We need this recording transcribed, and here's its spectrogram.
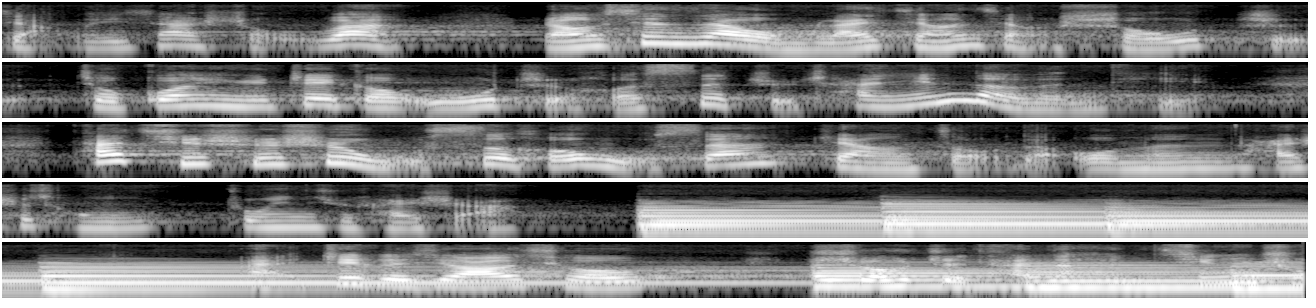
讲了一下手腕，然后现在我们来讲讲手指，就关于这个五指和四指颤音的问题。它其实是五四和五三这样走的，我们还是从中音区开始啊。哎，这个就要求手指弹得很清楚。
